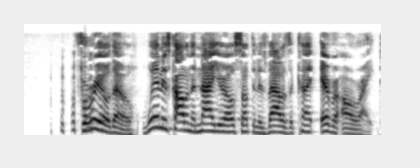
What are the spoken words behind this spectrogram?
For real though, when is calling a nine year old something as valid as a cunt ever alright?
